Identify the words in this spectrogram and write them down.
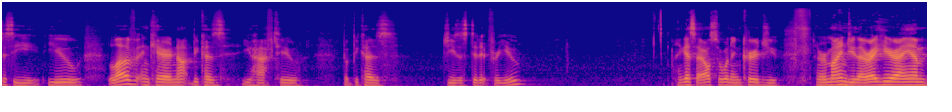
to see you love and care not because you have to, but because Jesus did it for you. I guess I also want to encourage you and remind you that right here I am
